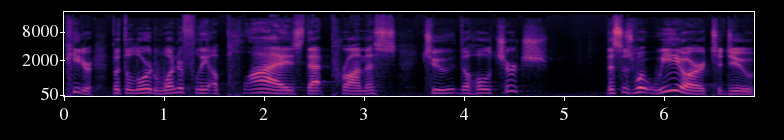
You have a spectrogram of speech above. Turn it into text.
Peter. But the Lord wonderfully applies that promise to the whole church. This is what we are to do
